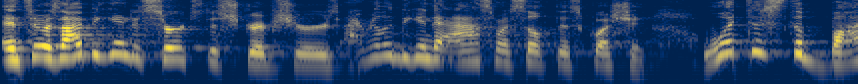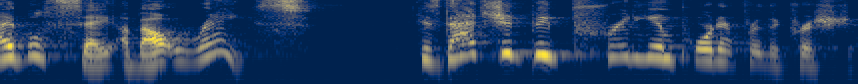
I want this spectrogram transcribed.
And so as I began to search the scriptures, I really began to ask myself this question What does the Bible say about race? Because that should be pretty important for the Christian.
